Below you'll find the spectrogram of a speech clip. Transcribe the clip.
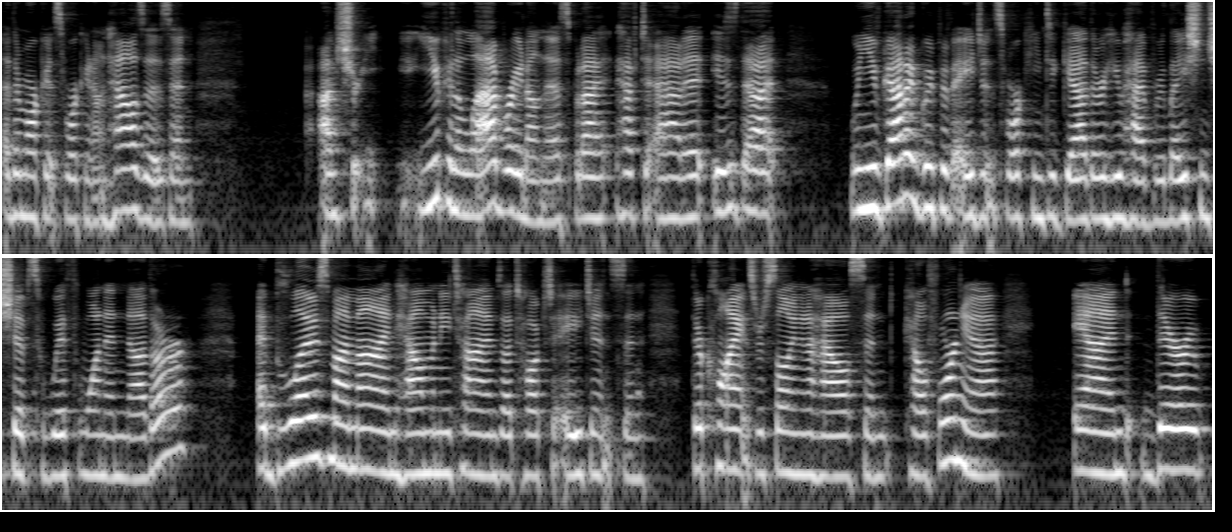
other markets working on houses and I'm sure you can elaborate on this, but I have to add it is that when you've got a group of agents working together who have relationships with one another, it blows my mind how many times I talk to agents and their clients are selling in a house in California and they're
